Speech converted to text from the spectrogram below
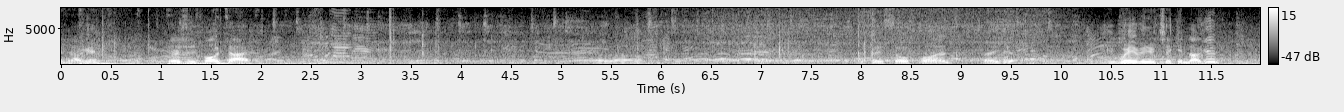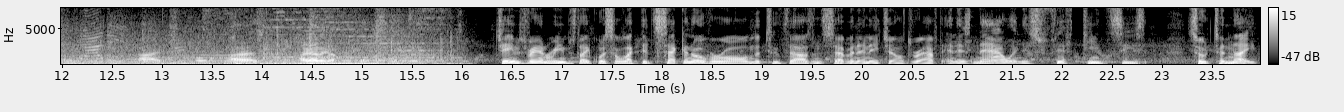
chicken nugget? Where's his bow tie? Hello. This is so fun. Thank you. You waving your chicken nugget? Hi. All right. I gotta go. James Van Riemsdyk was selected second overall in the 2007 NHL draft and is now in his 15th season. So tonight,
